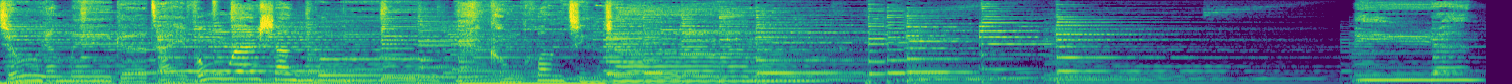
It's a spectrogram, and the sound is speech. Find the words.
就让每个台上不恐慌紧张。一人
